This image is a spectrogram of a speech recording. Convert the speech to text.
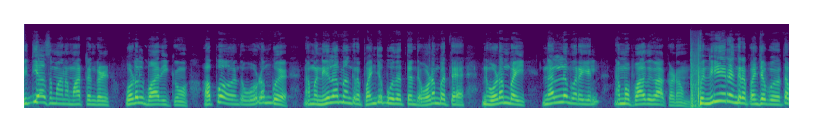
வித்தியாசமான மாற்றங்கள் உடல் பாதிக்கும். அப்போது அந்த உடம்பு நம்ம நிலமங்கிற பஞ்சபூதத்தை இந்த உடம்பத்தை இந்த உடம்பை நல்ல முறையில் நம்ம பாதுகாக்கணும். இப்போ நீருங்கிற பஞ்சபூதத்தை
